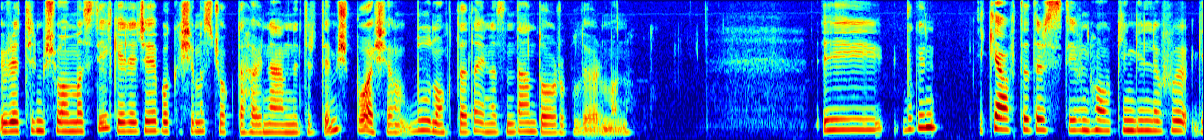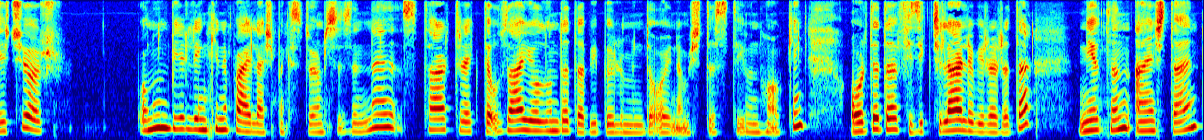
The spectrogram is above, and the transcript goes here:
üretilmiş olması değil geleceğe bakışımız çok daha önemlidir demiş. Bu aşama bu noktada en azından doğru buluyorum onu. Ee, bugün iki haftadır Stephen Hawking'in lafı geçiyor. Onun bir linkini paylaşmak istiyorum sizinle. Star Trek'te uzay yolunda da bir bölümünde oynamıştı Stephen Hawking. Orada da fizikçilerle bir arada Newton, Einstein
